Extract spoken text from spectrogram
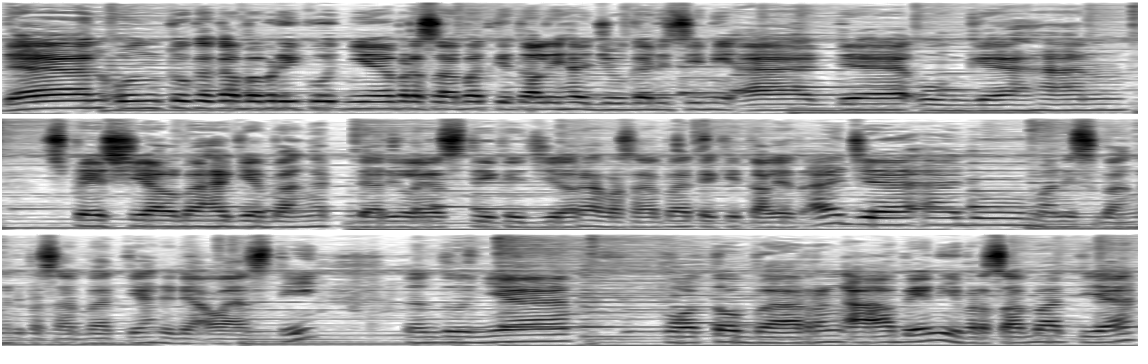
dan untuk ke kabar berikutnya, persahabat kita lihat juga di sini ada unggahan spesial bahagia banget dari Lesti Kejora, persahabat ya kita lihat aja. Aduh, manis banget persahabat ya dari Lesti. Tentunya foto bareng AA Beni persahabat ya.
